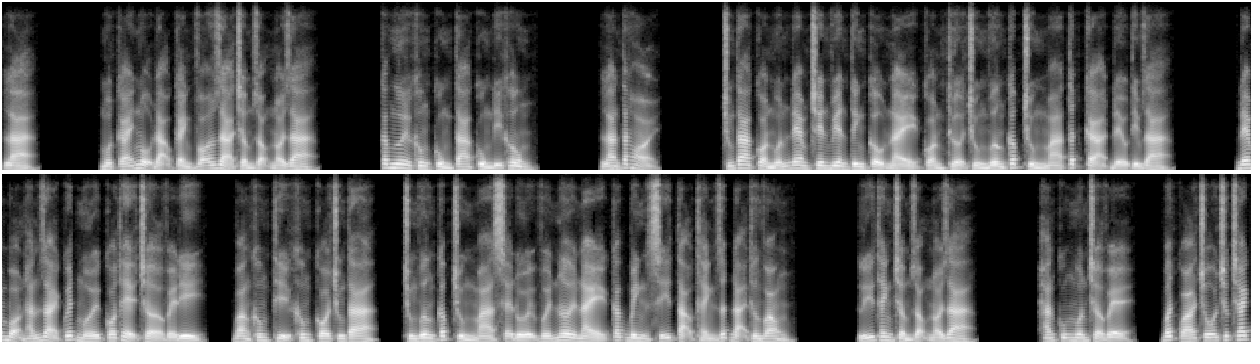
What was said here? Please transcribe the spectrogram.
Là, một cái ngộ đạo cảnh võ giả trầm giọng nói ra. Các ngươi không cùng ta cùng đi không? Lan Tắc hỏi. Chúng ta còn muốn đem trên viên tinh cầu này còn thừa trùng vương cấp trùng ma tất cả đều tìm ra. Đem bọn hắn giải quyết mới có thể trở về đi, bằng không thì không có chúng ta, trùng vương cấp trùng ma sẽ đối với nơi này các binh sĩ tạo thành rất đại thương vong. Lý Thanh trầm giọng nói ra. Hắn cũng muốn trở về, bất quá chỗ chức trách,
